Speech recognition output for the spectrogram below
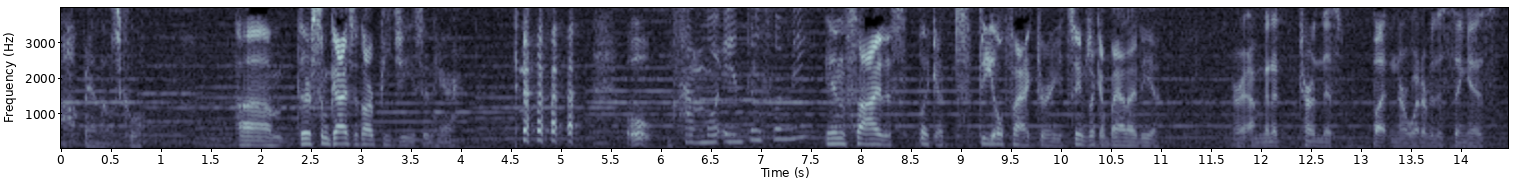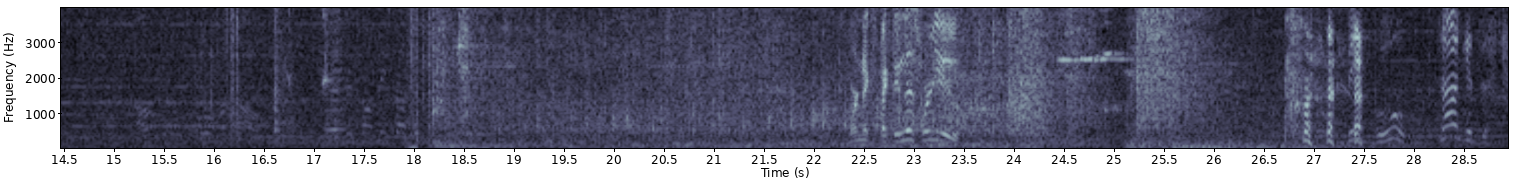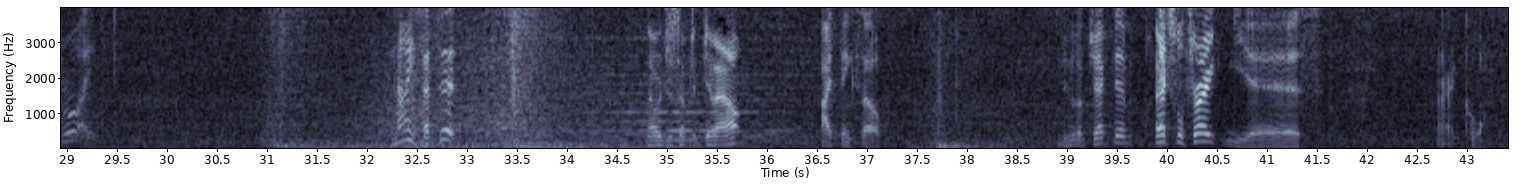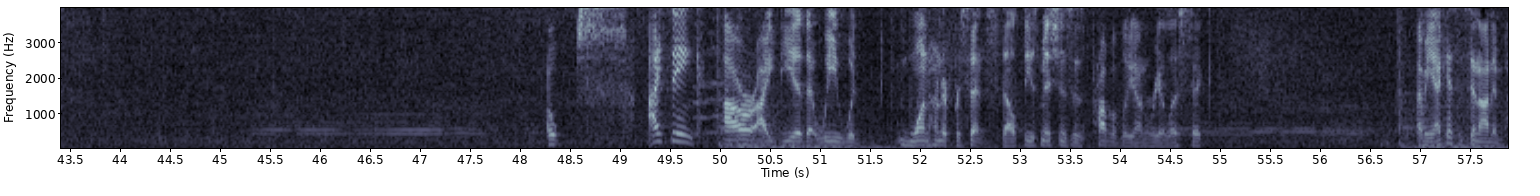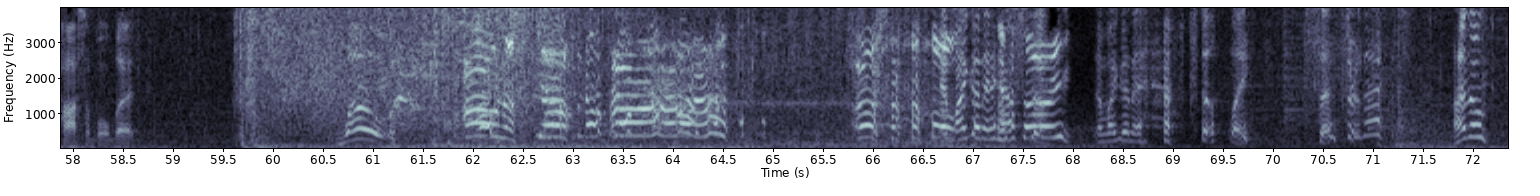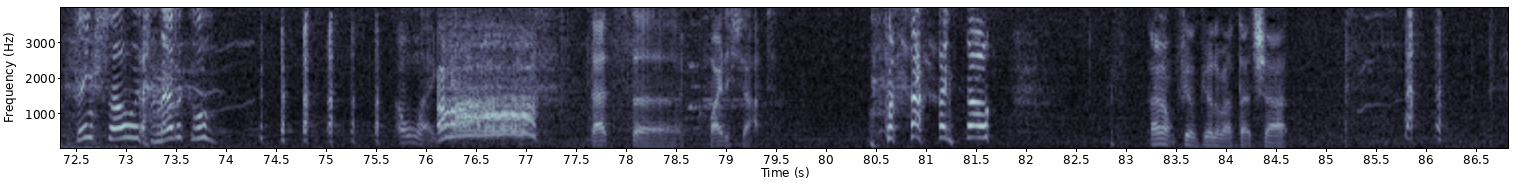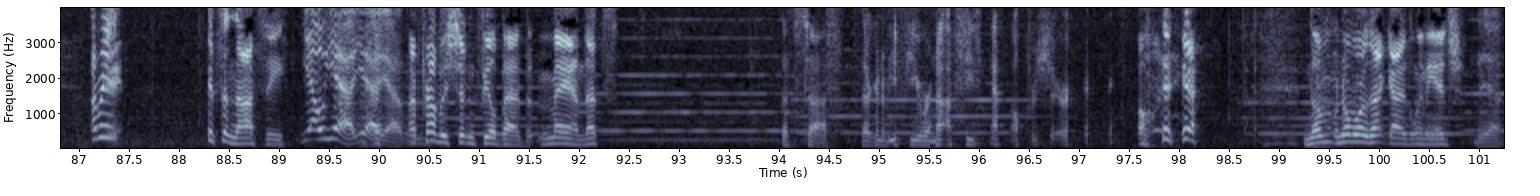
Oh man, that was cool. Um, there's some guys with RPGs in here. Oh, Have more intel for me? Inside is like a steel factory. It seems like a bad idea. all right. I'm gonna turn this button or whatever this thing is. Weren't expecting this, were you? Big boom. Target destroyed. Nice. That's it. Now we just have to get out. I think so. New objective. Exfiltrate. Yes. All right. Cool. Oops. I think our idea that we would 100% stealth these missions is probably unrealistic. I mean, I guess it's not impossible, but. Whoa! Oh no! No! No! Am I gonna have I'm sorry. to? Am I gonna have to like censor that? I don't think so. It's medical. Oh my god! Ah! That's uh, quite a shot. I know. I don't feel good about that shot. I mean, it's a Nazi. Yeah. Oh yeah. Yeah. Yeah. I probably shouldn't feel bad, but man, that's that's tough. There are gonna be fewer Nazis now for sure. Oh yeah. No, no more of that guy's lineage. yeah.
